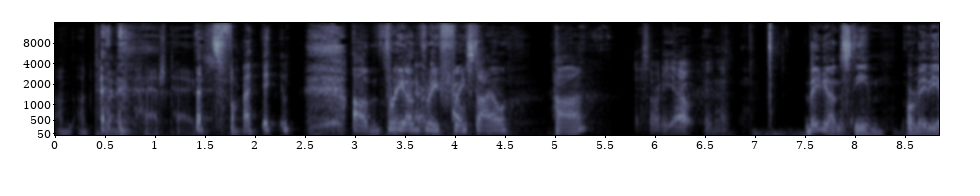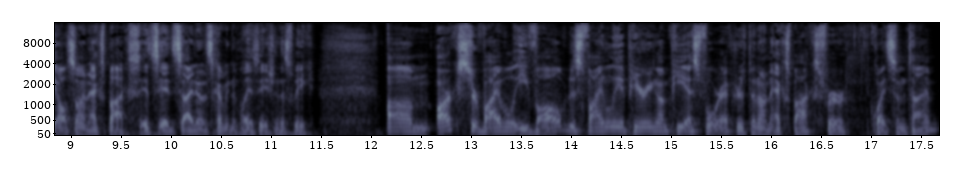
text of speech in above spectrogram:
I'm, I'm tired of hashtags. That's fine. Um, three on three already out. freestyle. Huh? That's already out, isn't it? Maybe on Steam or maybe also on Xbox. It's, it's, I know it's coming to PlayStation this week. Um, Ark Survival Evolved is finally appearing on PS4 after it's been on Xbox for quite some time.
